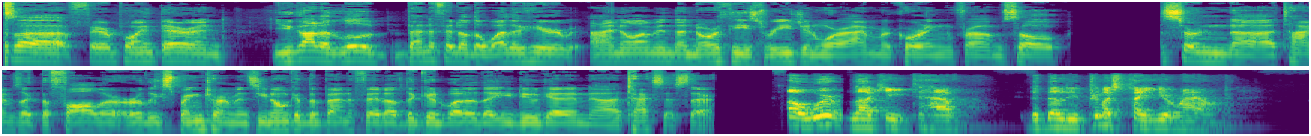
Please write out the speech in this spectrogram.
That's a fair point there, and you got a little benefit of the weather here. I know I'm in the northeast region where I'm recording from, so certain uh, times like the fall or early spring tournaments, you don't get the benefit of the good weather that you do get in uh, Texas. There. Oh, we're lucky to have the ability to pretty much play year round.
